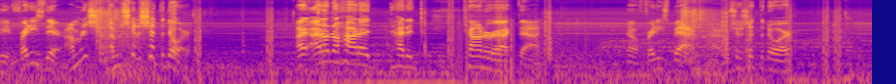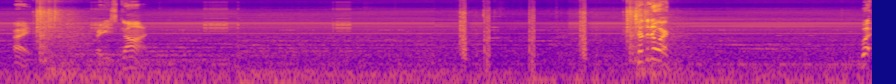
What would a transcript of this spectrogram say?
Okay, Freddy's there. I'm gonna. I'm just gonna shut the door. I I don't know how to how to counteract that. No, Freddy's back. I'm just gonna shut the door. All right, Freddy's gone. Shut the door. What?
